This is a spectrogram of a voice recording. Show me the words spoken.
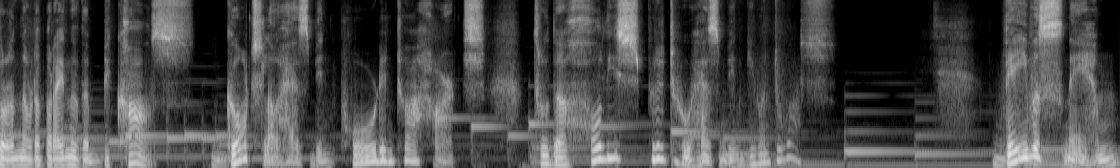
തുടർന്ന് അവിടെ പറയുന്നത് because God's love has been into our hearts through the Holy Spirit who has been given to us. ദൈവസ്നേഹം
